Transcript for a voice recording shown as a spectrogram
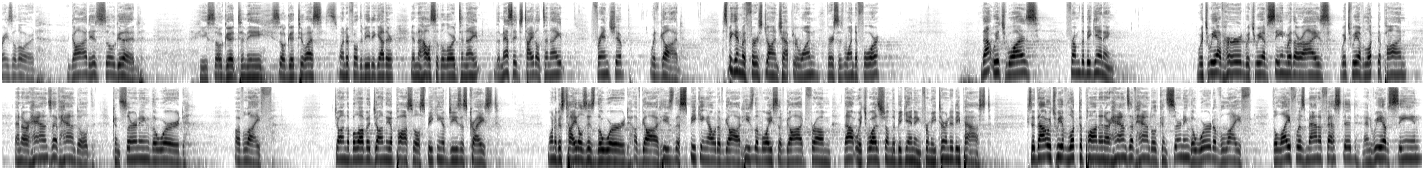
Praise the Lord. God is so good. He's so good to me. He's so good to us. It's wonderful to be together in the house of the Lord tonight. The message title tonight, Friendship with God. Let's begin with 1 John chapter 1, verses 1 to 4. That which was from the beginning, which we have heard, which we have seen with our eyes, which we have looked upon, and our hands have handled concerning the word of life. John the Beloved, John the Apostle, speaking of Jesus Christ. One of his titles is the Word of God. He's the speaking out of God. He's the voice of God from that which was from the beginning, from eternity past. He said, That which we have looked upon and our hands have handled concerning the Word of life. The life was manifested, and we have seen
